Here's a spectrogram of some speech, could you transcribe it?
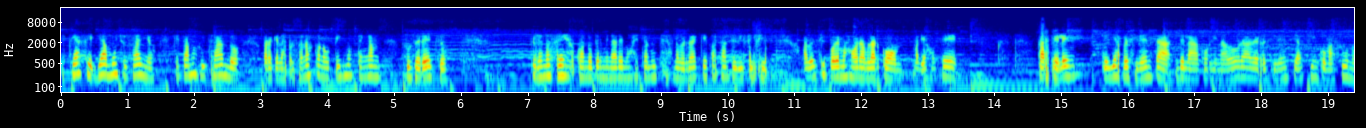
es que hace ya muchos años que estamos luchando para que las personas con autismo tengan sus derechos. Pero no sé cuándo terminaremos esta lucha, la verdad es que es bastante difícil. A ver si podemos ahora hablar con María José Carcelén, que ella es presidenta de la coordinadora de residencias 5 más 1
